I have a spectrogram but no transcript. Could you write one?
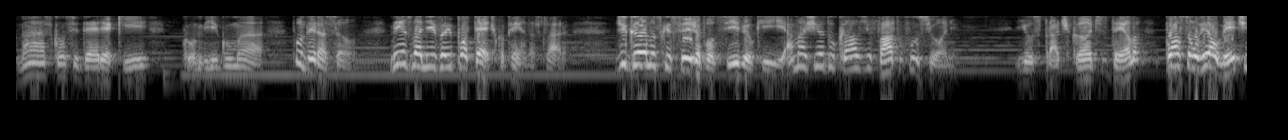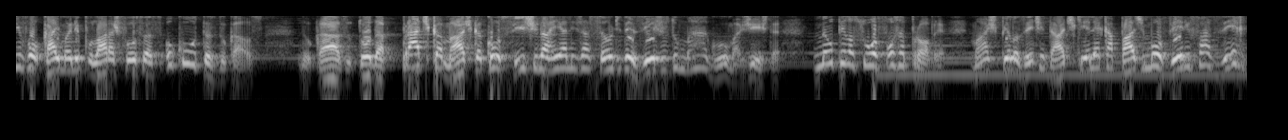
Mas considere aqui comigo uma ponderação, mesmo a nível hipotético apenas, claro. Digamos que seja possível que a magia do caos de fato funcione e os praticantes dela possam realmente invocar e manipular as forças ocultas do caos. No caso, toda prática mágica consiste na realização de desejos do mago ou magista, não pela sua força própria, mas pelas entidades que ele é capaz de mover e fazer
